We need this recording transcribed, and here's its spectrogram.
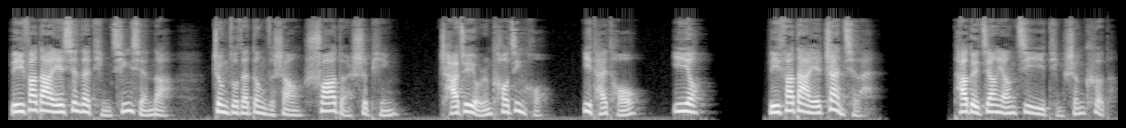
理发大爷现在挺清闲的，正坐在凳子上刷短视频。察觉有人靠近后，一抬头，咦哟！理发大爷站起来。他对江阳记忆挺深刻的，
